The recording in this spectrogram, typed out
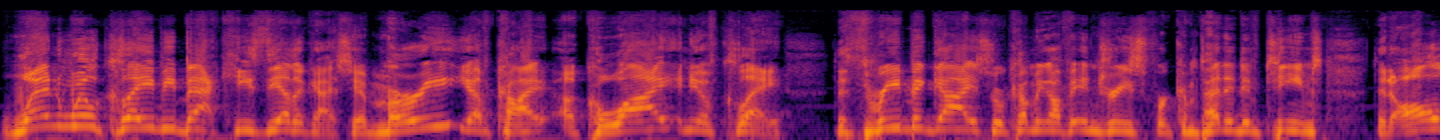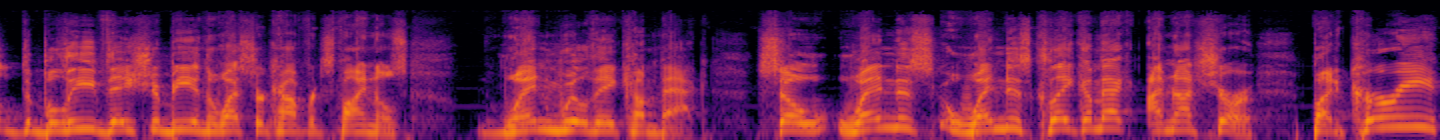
When will Klay be back? He's the other guy. So you have Murray, you have Kai, uh, Kawhi, and you have Klay. The three big guys who are coming off injuries for competitive teams that all believe they should be in the Western Conference Finals. When will they come back? So when does when does Klay come back? I'm not sure. But Curry,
